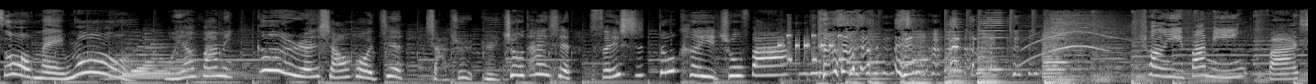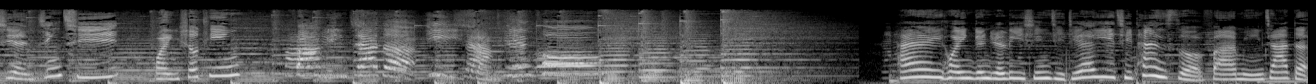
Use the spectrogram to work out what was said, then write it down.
做美梦。我要发明个人小火箭，想去宇宙探险，随时都可以出发。创意发明，发现惊奇，欢迎收听。发明家的异想天空。嗨欢迎跟着立新姐姐一起探索发明家的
